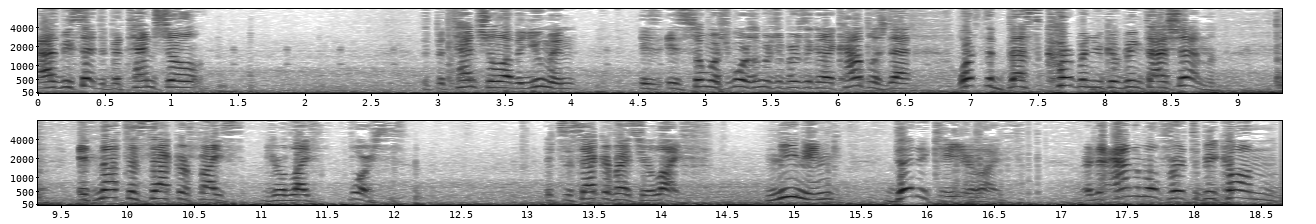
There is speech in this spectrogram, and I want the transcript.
as we said, the potential the potential of a human is, is so much more, so much a person can accomplish that. What's the best korban you could bring to Hashem? It's not to sacrifice your life force. It's to sacrifice your life. Meaning, dedicate your life. An animal for it to become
